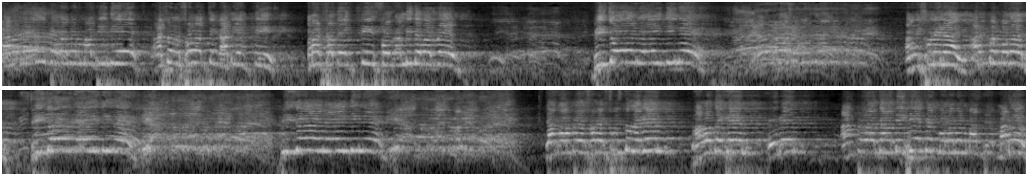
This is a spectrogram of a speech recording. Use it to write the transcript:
কারণ এই ভোলাবের মাটি দিয়ে আসলে সোনার যে ঘাটি একটি, আমার সাথে একটি স্লোগান দিতে পারবেন? বিজয়ের এই দিনে। আমি শুনি নাই, আরেকবার বলেন, বিজয়ের এই দিনে। বিজয়ের এই দিনে। যাক, আপনারা সবাই সুস্থ থাকেন, ভালো দেখেন এবং আপনারা যা দেখিয়েছেন মনোবল মানুষ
